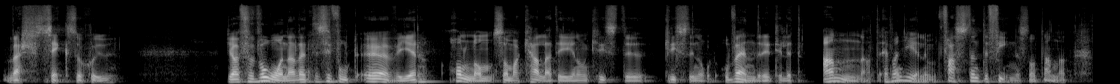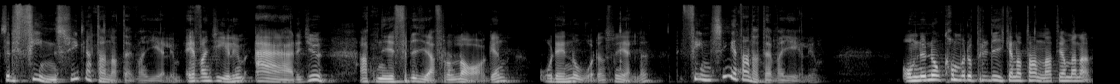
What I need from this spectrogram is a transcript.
vers 6 och 7. Jag är förvånad att ni så fort överger honom som har kallat er genom Kristi, Kristi nåd och vänder er till ett annat evangelium fast det inte finns något annat. Så det finns ju inget annat evangelium. Evangelium är ju att ni är fria från lagen och det är nåden som gäller. Det finns inget annat evangelium. Om nu någon kommer och predikar något annat, jag menar,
